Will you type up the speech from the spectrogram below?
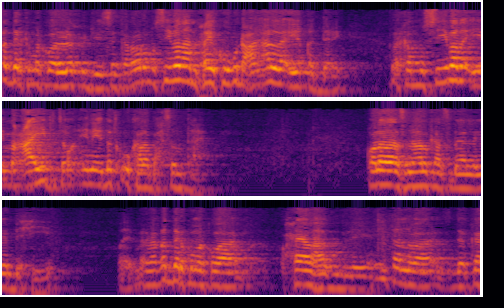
qadarka marka waa loo xujaysan kara war musiibadan maxay kugu dhacday alla ii qadaray marka musiibada iyo macaayibta inay dadka u kala baxsan tahay. Qoladaasna halkaas baa laga bixiyey. Ayb marka qadarku marka waa waxyaabaha buu leeyahay. Intan waa daka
